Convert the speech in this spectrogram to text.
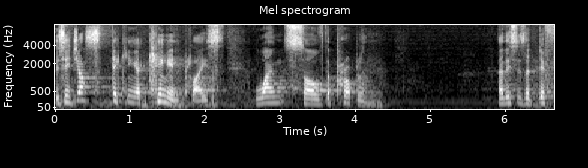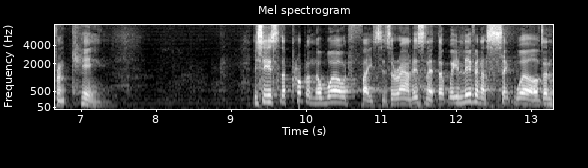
You see, just sticking a king in place won't solve the problem. Now, this is a different king. You see, it's the problem the world faces around, isn't it? That we live in a sick world, and,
